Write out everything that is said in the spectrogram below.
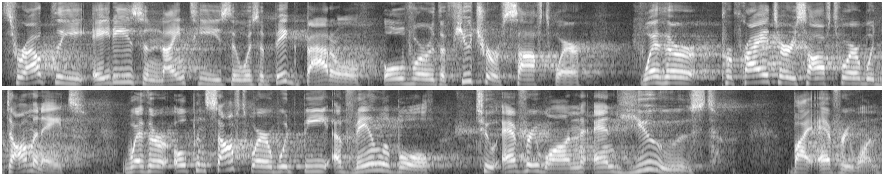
throughout the 80s and 90s, there was a big battle over the future of software, whether proprietary software would dominate, whether open software would be available to everyone and used by everyone.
